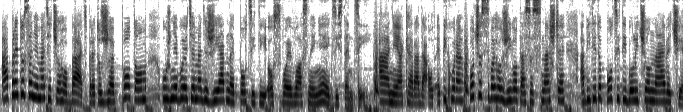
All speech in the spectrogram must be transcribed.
A preto sa nemáte čoho báť, pretože potom už nebudete mať žiadne pocity o svojej vlastnej neexistencii. A nejaká rada od Epikura? Počas svojho života sa snažte, aby tieto pocity boli čo najväčšie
